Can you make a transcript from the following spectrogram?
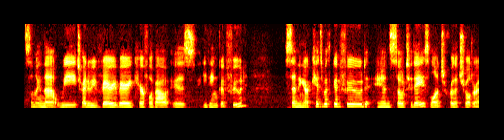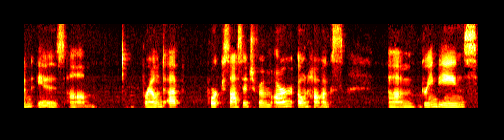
something that we try to be very, very careful about is eating good food, sending our kids with good food. And so today's lunch for the children is um, browned up pork sausage from our own hogs, um, green beans,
